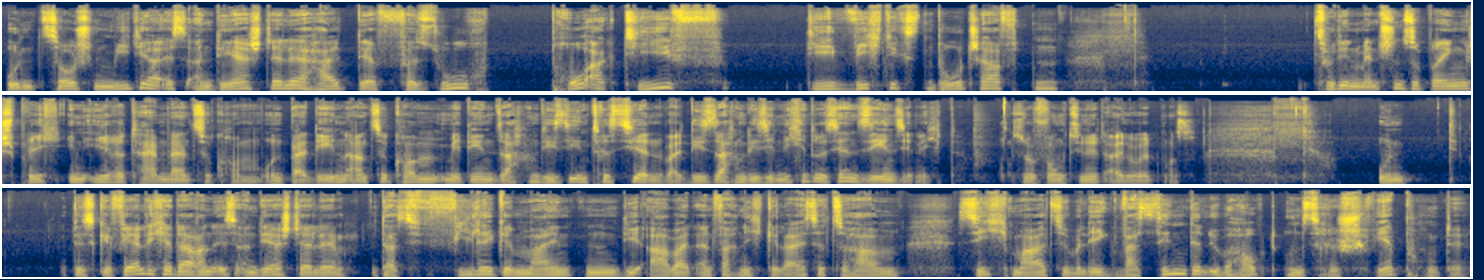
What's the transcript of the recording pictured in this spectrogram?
Und Social Media ist an der Stelle halt der Versuch, proaktiv die wichtigsten Botschaften zu den Menschen zu bringen, sprich in ihre Timeline zu kommen und bei denen anzukommen mit den Sachen, die sie interessieren, weil die Sachen, die sie nicht interessieren, sehen sie nicht. So funktioniert Algorithmus. Und das Gefährliche daran ist an der Stelle, dass viele Gemeinden die Arbeit einfach nicht geleistet zu haben, sich mal zu überlegen, was sind denn überhaupt unsere Schwerpunkte?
